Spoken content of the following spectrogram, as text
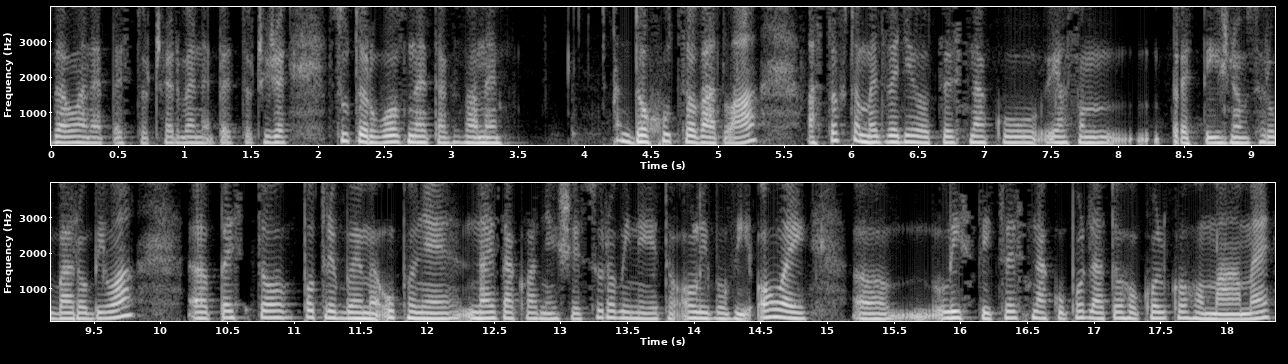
zelené pesto, červené pesto. Čiže sú to rôzne tzv dochucovadla a z tohto medvedieho cesnaku ja som pred týždňom zhruba robila. E, pesto potrebujeme úplne najzákladnejšie suroviny, je to olivový olej, e, listy cesnaku podľa toho, koľko ho máme.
